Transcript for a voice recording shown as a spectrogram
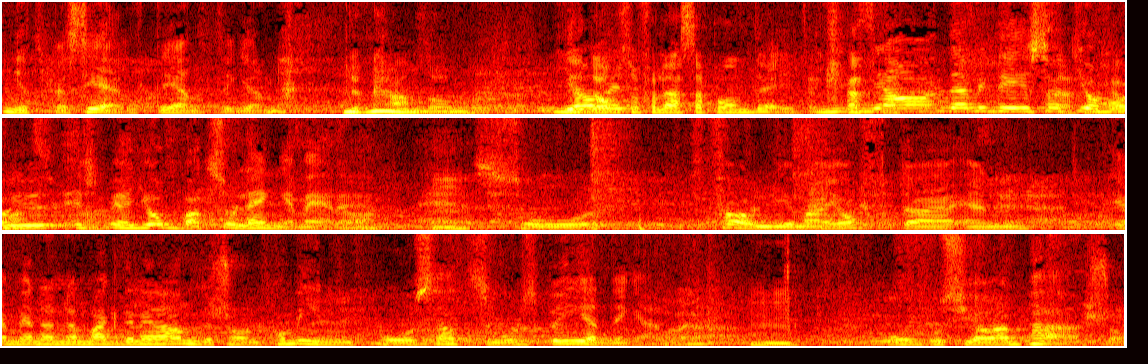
inget speciellt egentligen. Du kan dem. Det är Ja, de som får läsa på om dig. Ja, nej, men det är så att jag har ju, eftersom jag har jobbat så länge med det, eh, så följer man ju ofta en... Jag menar när Magdalena Andersson kom in på statsrådsberedningen och hos Göran Persson,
